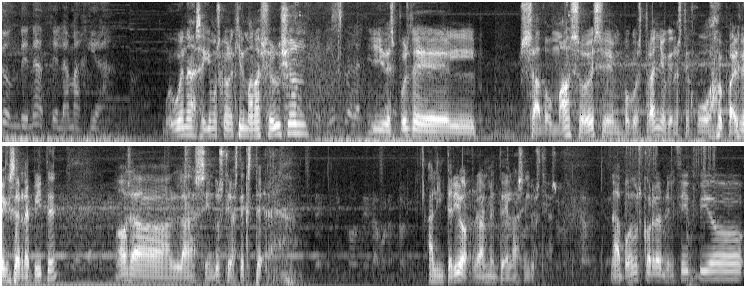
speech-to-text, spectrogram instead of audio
Donde nace la magia. Muy buena, seguimos con el Hitman Absolution. Y después del sadomaso ese un poco extraño que en este juego parece que se repite, vamos a las industrias Dexter. Al interior realmente de las industrias. Nada, podemos correr al principio.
